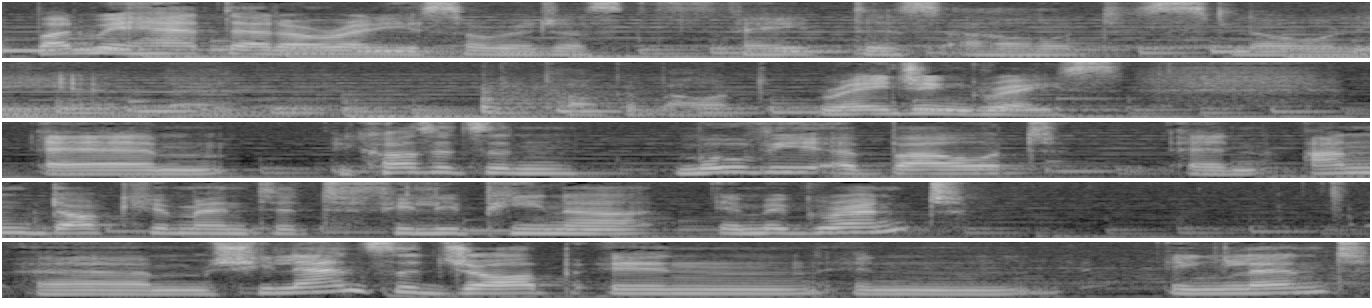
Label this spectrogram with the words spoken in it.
But we had that already, so we'll just fade this out slowly and then talk about Raging Grace. Um, because it's a movie about an undocumented Filipina immigrant. Um, she lands a job in, in England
